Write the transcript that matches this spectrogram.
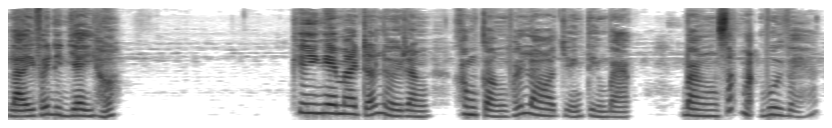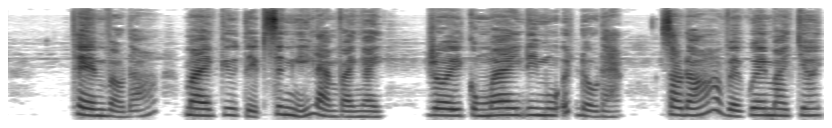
lại phải đi dây hả? Khi nghe Mai trả lời rằng không cần phải lo chuyện tiền bạc, bằng sắc mặt vui vẻ. Thêm vào đó, Mai kêu Tiệp xin nghỉ làm vài ngày, rồi cùng Mai đi mua ít đồ đạc, sau đó về quê Mai chơi.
